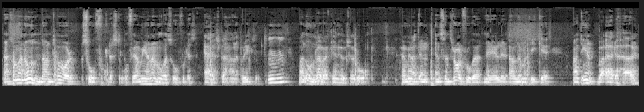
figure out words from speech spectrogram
Alltså man undantar Sofokles då. För jag menar nog att Sofokles är spännande på riktigt. Man undrar verkligen hur det ska gå. För jag menar att en, en central fråga när det gäller all dramatik är antingen vad är det här?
